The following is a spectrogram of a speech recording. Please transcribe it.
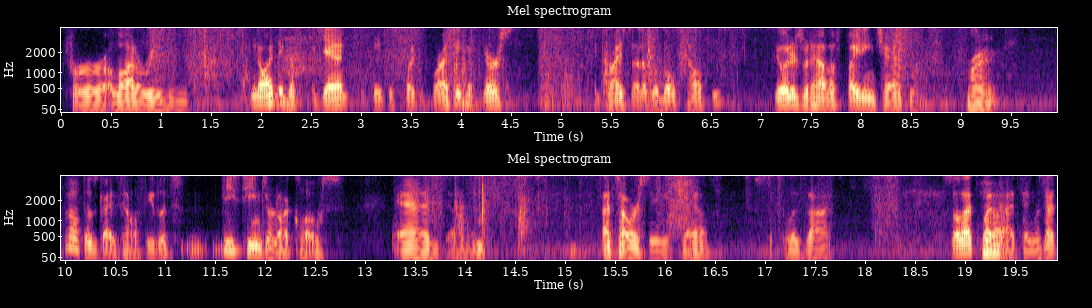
for a lot of reasons. You know, I think if, again, I made this point before. I think if Nurse and Draisaitl were both healthy, the Oilers would have a fighting chance. Of, right. Without those guys healthy, let's. These teams are not close, and um, that's how we're seeing it play out. Simple as that. So that's my yeah. bad thing was that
